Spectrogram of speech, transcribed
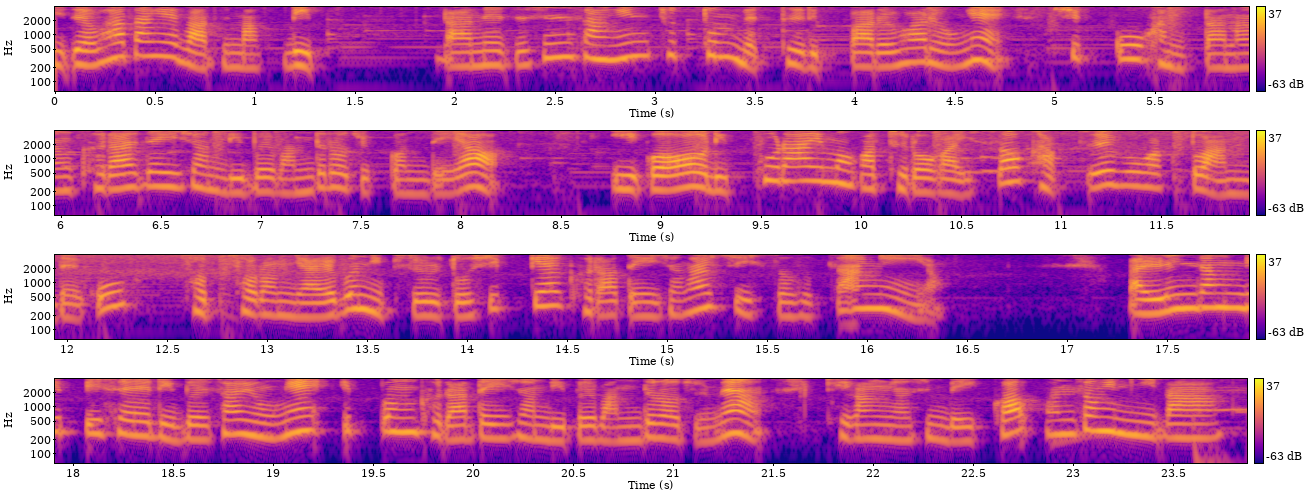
이제 화장의 마지막 lip! 라네즈 신상인 two-tone matte lip bar를 활용해 쉽고 간단한 그라데이션 lip을 만들어줄 건데요. 이거 lip primer가 들어가 있어 각질 부각도 안 되고 저처럼 얇은 입술도 쉽게 그라데이션 할 수 있어서 짱이에요. 말린 장밋빛의 lip을 사용해 이쁜 그라데이션 lip을 만들어주면 개강여신 메이크업 완성입니다.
